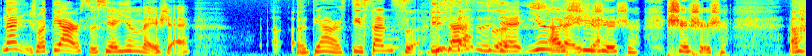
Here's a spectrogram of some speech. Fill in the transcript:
那你说第二次歇因为谁？呃，第二、第三次，第三次歇因为是是是是是是，啊。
